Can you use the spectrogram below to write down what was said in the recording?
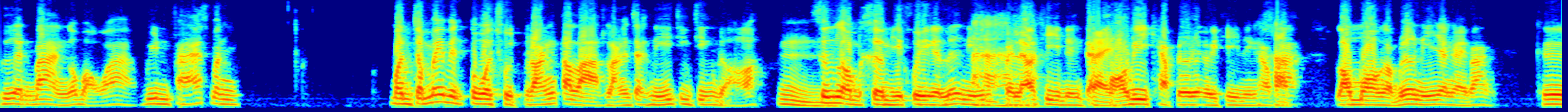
เพื่อนๆบ้างก็บอกว่า VinFast มัน มันจะไม่เป็นตัวฉุดรั้งตลาดหลังจากนี้จริงๆหรออืมซึ่งเราเคยมีคุยกันเรื่องนี้อ่าไปแล้วทีหนึ่งแต่ใช่ขอ re cap เร็วๆอีกทีหนึ่งครับครับว่าเรามองกับเรื่องนี้ยังไงบ้าง คือ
